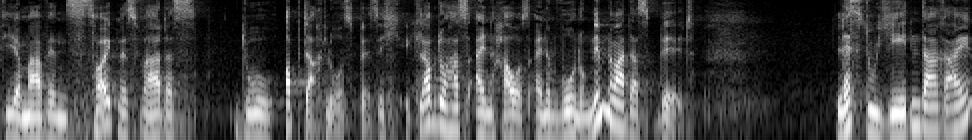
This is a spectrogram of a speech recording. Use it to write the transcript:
hier Marvins Zeugnis war, dass du obdachlos bist. Ich, ich glaube, du hast ein Haus, eine Wohnung. Nimm mal das Bild. Lässt du jeden da rein?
